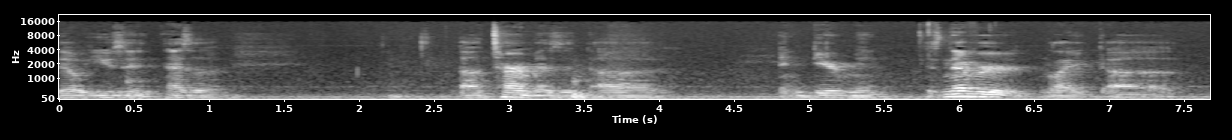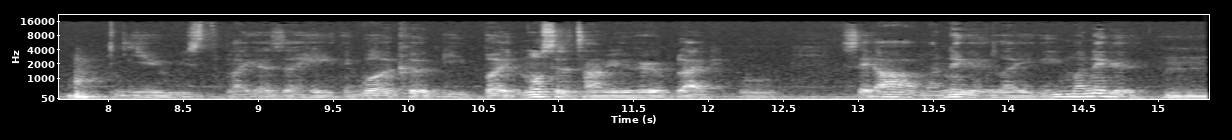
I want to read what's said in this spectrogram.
they'll use it as a, a term as an uh, endearment. It's never like uh, used like as a hate thing. Well, it could be, but most of the time you hear black people say, "Ah, my nigga," like you my nigga, hmm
